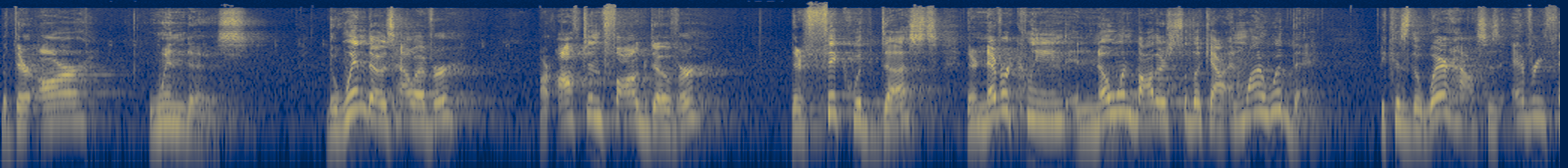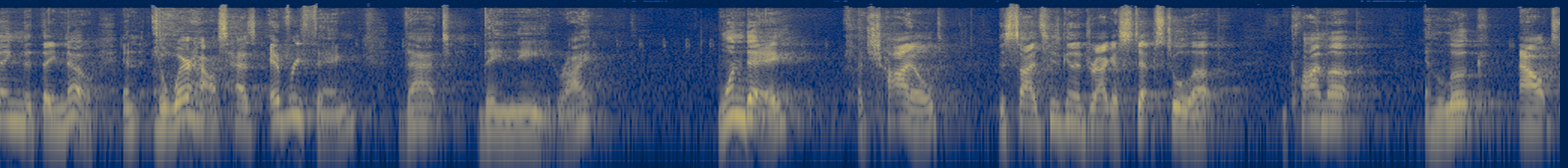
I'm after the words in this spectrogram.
but there are windows. The windows, however, are often fogged over. They're thick with dust. They're never cleaned, and no one bothers to look out. And why would they? Because the warehouse is everything that they know. And the warehouse has everything that they need, right? One day, a child decides he's going to drag a step stool up and climb up and look out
